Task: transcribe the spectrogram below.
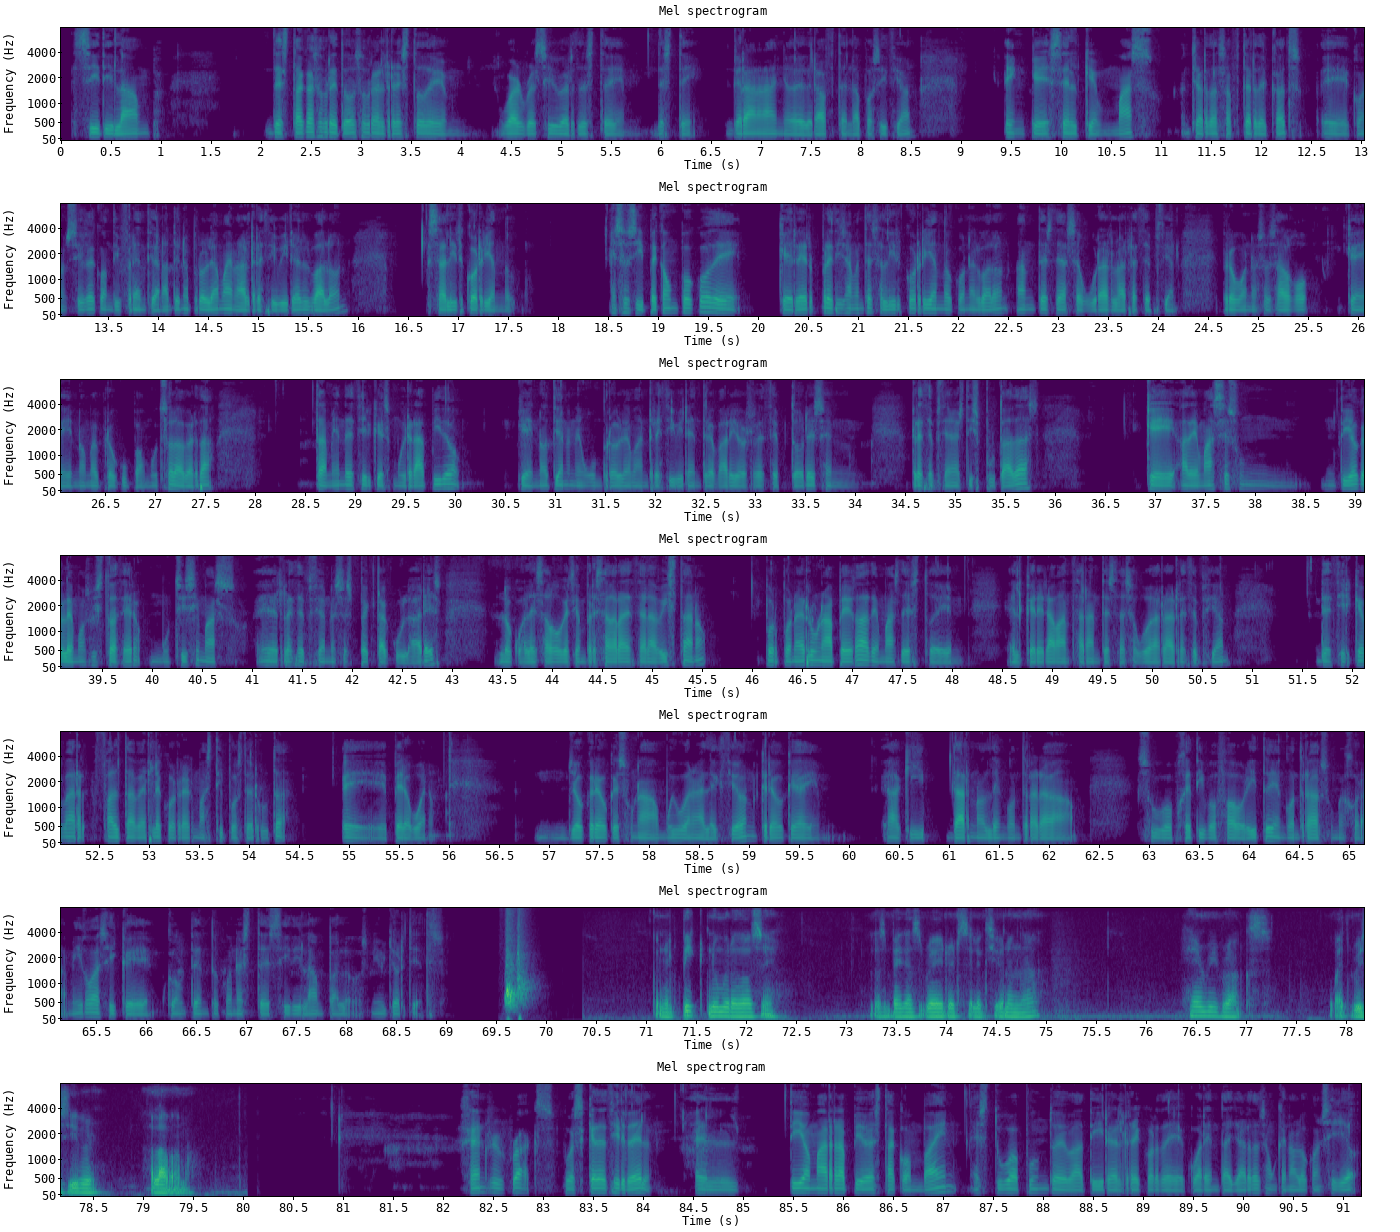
CD Lamb, destaca sobre todo sobre el resto de wide receivers de este, de este gran año de draft en la posición, en que es el que más yardas after the catch eh, consigue con diferencia. No tiene problema en al recibir el balón salir corriendo. Eso sí, peca un poco de querer precisamente salir corriendo con el balón antes de asegurar la recepción. Pero bueno, eso es algo que no me preocupa mucho, la verdad. También decir que es muy rápido, que no tiene ningún problema en recibir entre varios receptores en recepciones disputadas, que además es un, un tío que le hemos visto hacer muchísimas eh, recepciones espectaculares, lo cual es algo que siempre se agradece a la vista, ¿no? Por ponerle una pega, además de esto de el querer avanzar antes de asegurar la recepción, decir que va falta verle correr más tipos de ruta, eh, pero bueno, yo creo que es una muy buena elección, creo que aquí Darnold encontrará su objetivo favorito y encontrar a su mejor amigo, así que contento con este CD Lamp a los New York Jets. Con el pick número 12, los Vegas Raiders seleccionan a Henry Rocks, wide receiver, Alabama. Henry Rocks, pues qué decir de él. El tío más rápido de esta combine estuvo a punto de batir el récord de 40 yardas, aunque no lo consiguió,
